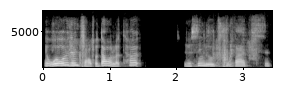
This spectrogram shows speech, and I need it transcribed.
哎，我我有点找不到了，它心流触发器。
